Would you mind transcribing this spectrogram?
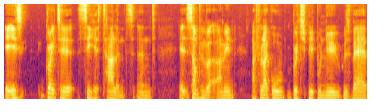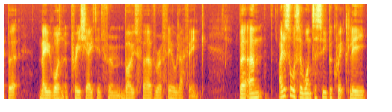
it is great to see his talent, and it's something that, I mean, I feel like all British people knew was there, but maybe wasn't appreciated from those further afield, I think. But um, I just also want to super quickly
